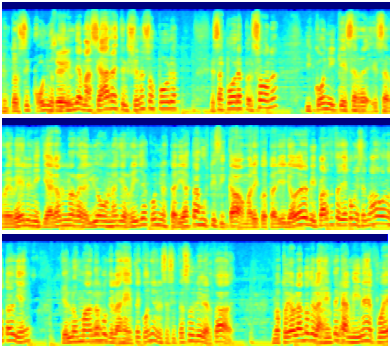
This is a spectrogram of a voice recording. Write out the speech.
Entonces, coño, Sí. tienen demasiadas restricciones esos pobres, esas pobres personas. Y coño, y que se, re- se rebelen y que hagan una rebelión, una guerrilla, coño, estaría hasta justificado, marico. Estaría, yo de mi parte estaría como diciendo, ah, bueno, está bien, que él los manda Claro. porque la gente, coño, necesita sus libertades. No estoy hablando que la gente claro. camine después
